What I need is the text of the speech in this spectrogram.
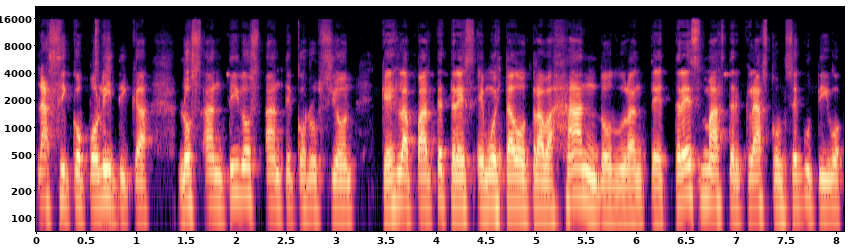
la psicopolítica, los antídotos anticorrupción, que es la parte 3. Hemos estado trabajando durante tres masterclass consecutivos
